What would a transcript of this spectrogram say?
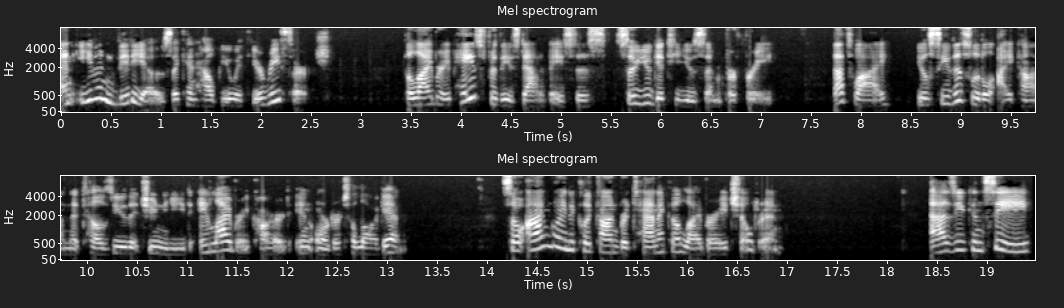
and even videos that can help you with your research. The library pays for these databases, so you get to use them for free. That's why you'll see this little icon that tells you that you need a library card in order to log in. So I'm going to click on Britannica Library Children. As you can see,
